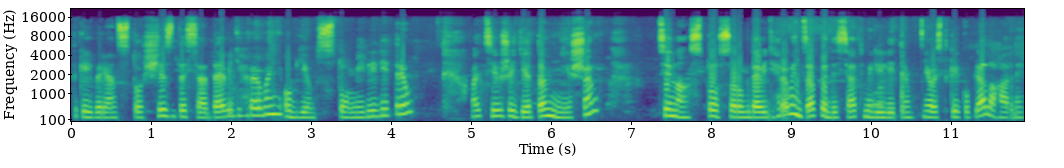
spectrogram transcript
Такий варіант 169 гривень, об'єм 100 мл. А ці вже є давніше. Ціна 149 гривень за 50 мл. Я ось такий купляла гарний.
